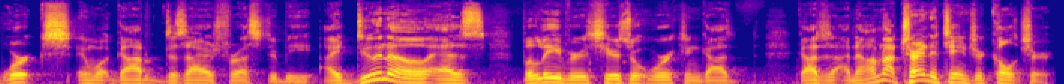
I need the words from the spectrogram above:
works and what God desires for us to be. I do know, as believers, here's what works in God. God's. Now, I'm not trying to change your culture.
